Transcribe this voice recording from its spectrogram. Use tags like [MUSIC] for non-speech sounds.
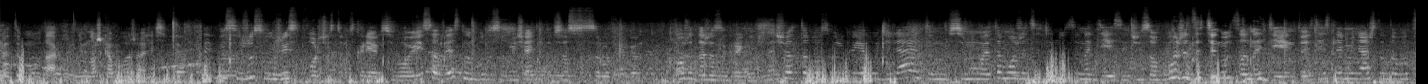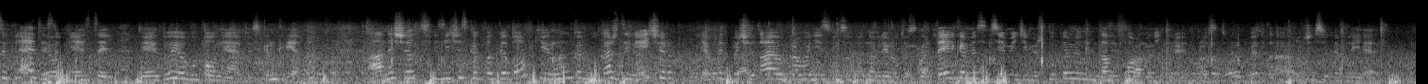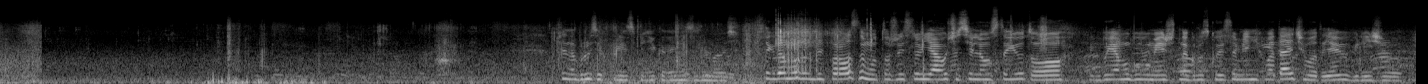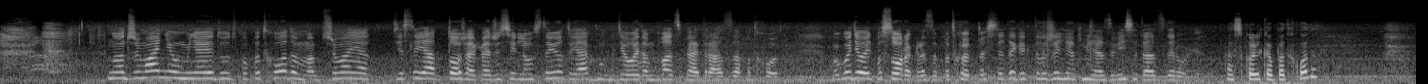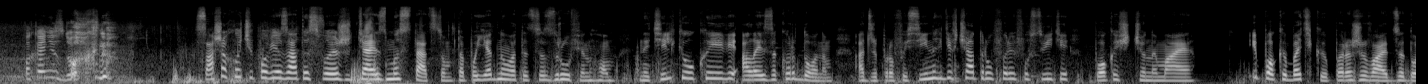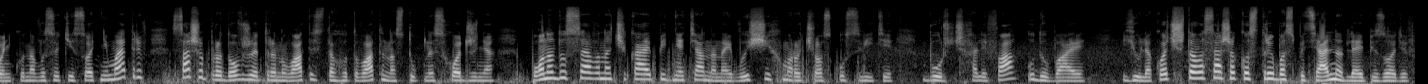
Поэтому вот так вот немножко облажались. Как бы свяжу свою жизнь творчеством, скорее всего. И, соответственно, буду совмещать это все с руфингом. Может, даже за границей. Насчет того, сколько я уделяю этому всему, это может затянуться на 10 часов, [LAUGHS] может затянуться на день. То есть, если меня что-то вот цепляет, если у меня есть цель, то я иду и ее выполняю, то есть конкретно. А насчет физической подготовки, ну, как бы каждый вечер я предпочитаю проводить свое свободное время, то есть с гантельками, со всеми этими штуками, там форму не терять просто, как бы это очень сильно влияет. Вообще на брусьях, в принципе, никогда не занимаюсь. Всегда может быть по-разному, тоже если я очень сильно устаю, то как бы я могу уменьшить нагрузку, если мне не хватает чего-то, я ее увеличиваю. Ну, отжимания у меня идут по подходам. Отжимания, если я тоже, опять же, сильно устаю, то я могу делать там 25 раз за подход. Могу делать по 40 раз за подход. То есть это как-то уже не от меня, зависит от здоровья. А сколько подходов? Пока не сдохну. Саша хоче пов'язати своє життя із мистецтвом та поєднувати це з руфінгом не тільки у Києві, але й за кордоном, адже професійних дівчат-руферів у світі поки що немає. І поки батьки переживають за доньку на висоті сотні метрів, Саша продовжує тренуватись та готувати наступне сходження. Понад усе вона чекає підняття на найвищий хмарочос у світі Бурдж Халіфа у Дубаї. Юля Кочетова, Саша Костриба спеціально для епізодів.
